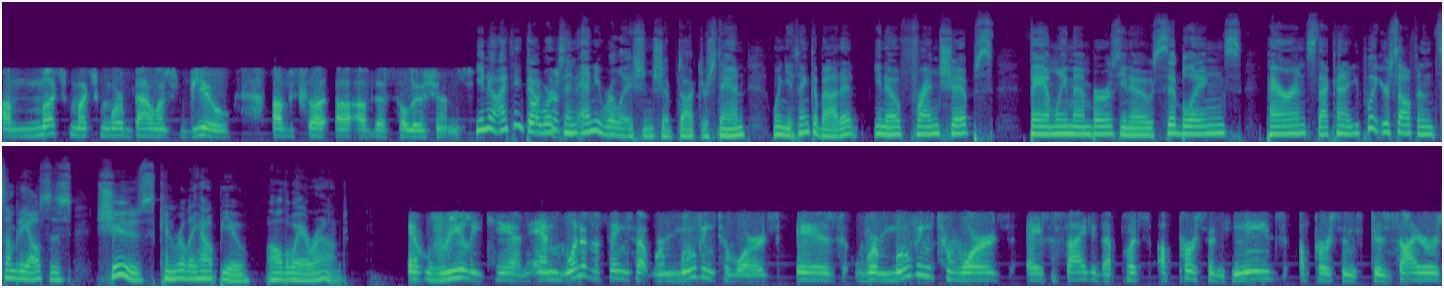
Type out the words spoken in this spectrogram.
a much, much more balanced view of uh, of the solutions. You know, I think that so works just, in any relationship, Dr. Stan, when you think about it. You know, friendships, family members, you know, siblings, parents, that kind of you put yourself in somebody else's shoes can really help you all the way around. It really can. And one of the things that we're moving towards is we're moving towards a society that puts a person's needs, a person's desires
